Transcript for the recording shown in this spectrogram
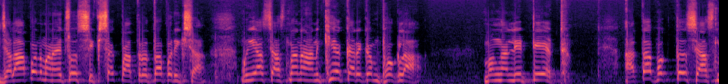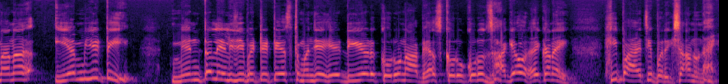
ज्याला आपण म्हणायचो शिक्षक पात्रता परीक्षा. मग या शासनानं आणखी एक कार्यक्रम ठोकला. मग आणली टेट. आता फक्त शासनानं M E T mental eligibility test म्हणजे हे डी एड करून अभ्यास करू करू जाग्यावर आहे का नाही ही पाहायची परीक्षा आणून आहे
